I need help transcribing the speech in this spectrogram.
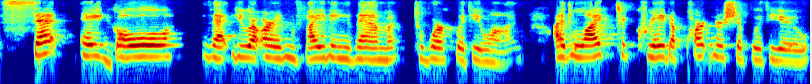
set a goal that you are inviting them to work with you on. I'd like to create a partnership with you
